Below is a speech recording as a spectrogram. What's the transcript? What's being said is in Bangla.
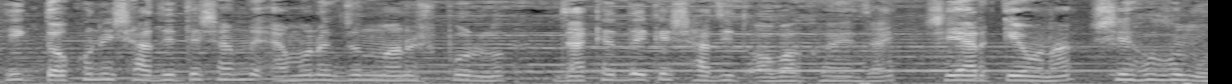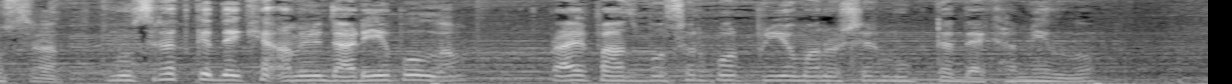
ঠিক তখনই সাজিদের সামনে এমন একজন মানুষ পড়ল, যাকে দেখে সাজিদ অবাক হয়ে যায়। সে আর কেউ না, সে হলো নুসরাত। নুসরাতকে দেখে আমি দাঁড়িয়ে পড়লাম। প্রায় পাঁচ বছর পর প্রিয় মানুষের মুখটা দেখা মিলল।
